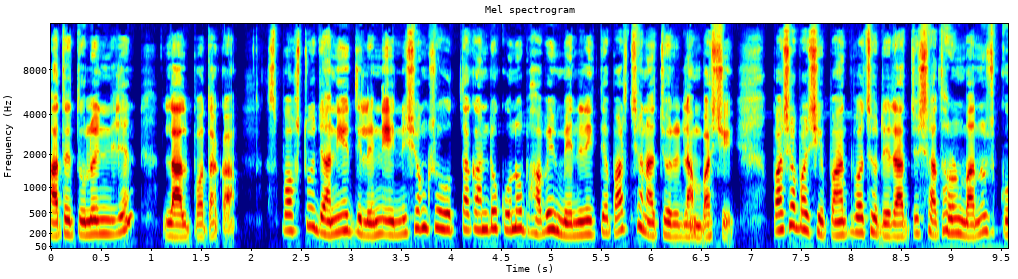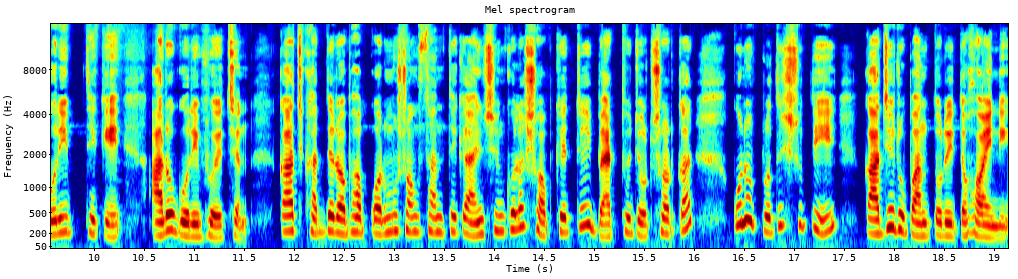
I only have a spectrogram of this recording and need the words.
হাতে তুলে নিলেন লাল পতাকা। স্পষ্ট জানিয়ে দিলেন, এই নৃশংস হত্যাকাণ্ড কোনোভাবেই মেনে নিতে পারছে না চরিলামবাসী। পাশাপাশি পাঁচ বছরে রাজ্যের সাধারণ মানুষ গরিব থেকে আরও গরিব হয়েছেন। কাজ, খাদ্যের অভাব, কর্মসংস্থান থেকে আইনশৃঙ্খলা সব ক্ষেত্রেই ব্যর্থ জোট সরকার। কোনো প্রতিশ্রুতি কাজে রূপান্তরিত হয়নি।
